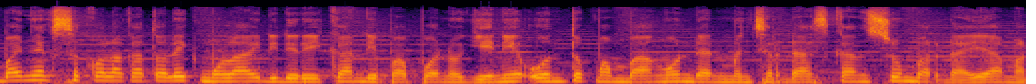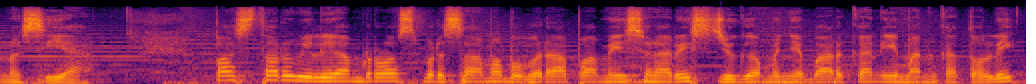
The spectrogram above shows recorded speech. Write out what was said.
banyak sekolah Katolik mulai didirikan di Papua Nugini untuk membangun dan mencerdaskan sumber daya manusia. Pastor William Ross bersama beberapa misionaris juga menyebarkan iman Katolik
